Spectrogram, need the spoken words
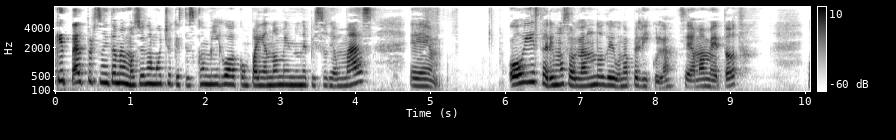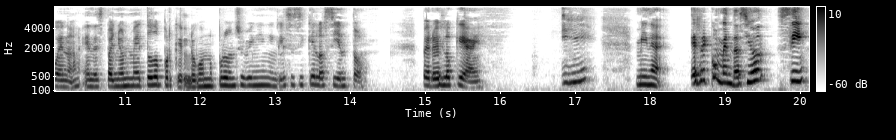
¿qué tal, personita? Me emociona mucho que estés conmigo, acompañándome en un episodio más. Eh, hoy estaremos hablando de una película, se llama Method. Bueno, en español método porque luego no pronuncio bien en inglés, así que lo siento, pero es lo que hay. Y, mira, ¿es recomendación? Sí,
